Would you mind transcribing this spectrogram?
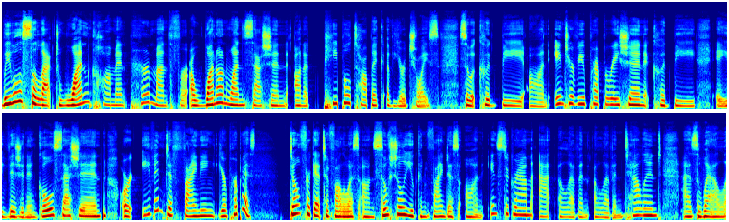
We will select one comment per month for a one on one session on a people topic of your choice. So it could be on interview preparation, it could be a vision and goal session, or even defining your purpose. Don't forget to follow us on social. You can find us on Instagram at 1111talent, as well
